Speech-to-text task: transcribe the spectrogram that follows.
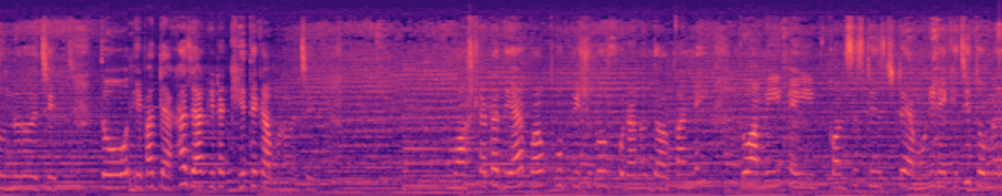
সুন্দর হয়েছে। তো এবার দেখা যাক এটা খেতে কেমন হয়েছে। মশলাটা দেওয়ার পর খুব বেশি করে ফোটানোর দরকার নেই। তো আমি এই কনসিস্টেন্সিটা এমনই রেখেছি তোমরা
